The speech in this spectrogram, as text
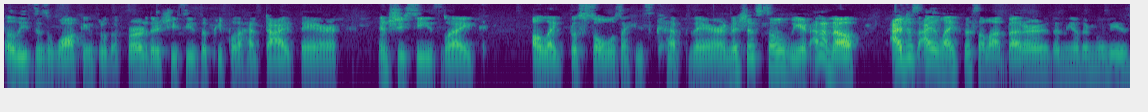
Elise is walking through the further, she sees the people that have died there, and she sees like all like the souls that he's kept there, and it's just so weird. I don't know. I just I like this a lot better than the other movies.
